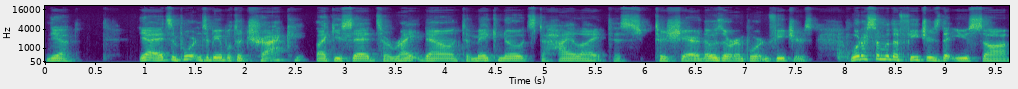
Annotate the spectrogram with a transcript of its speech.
Yeah, yeah, it's important to be able to track, like you said, to write down, to make notes, to highlight, to to share. Those are important features. What are some of the features that you saw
